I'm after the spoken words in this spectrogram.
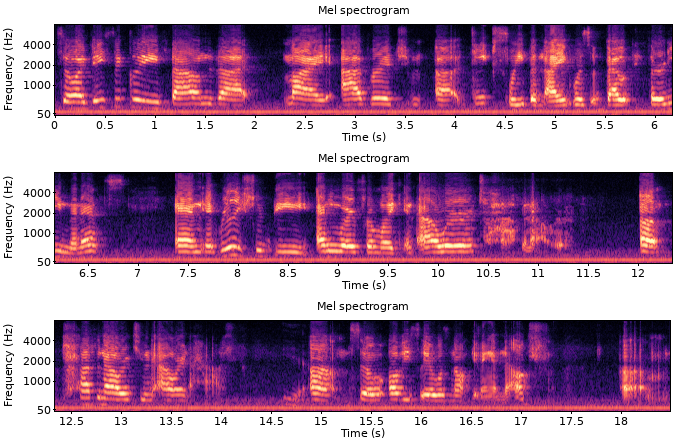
so I basically found that my average uh, deep sleep at night was about 30 minutes, and it really should be anywhere from like an hour to half an hour. Um, half an hour to an hour and a half. Yeah. Um, so obviously I was not getting enough. Um,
